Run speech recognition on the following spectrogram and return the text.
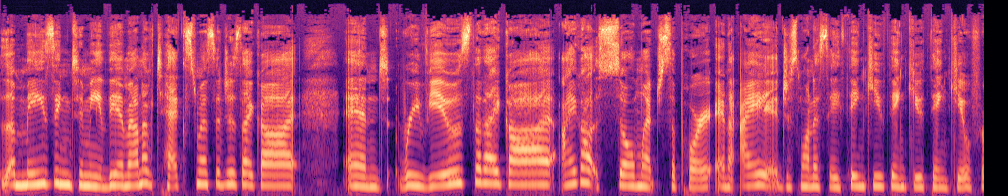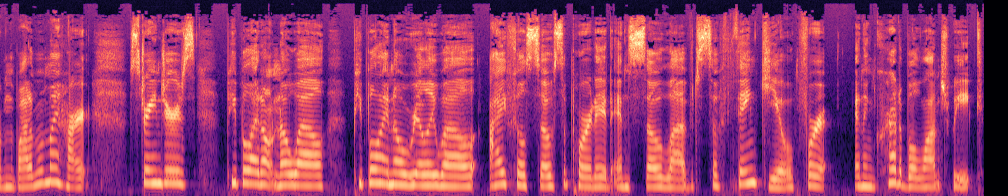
amazing to me. The amount of text messages I got and reviews that I got, I got so much support. And I just want to say thank you, thank you, thank you from the bottom of my heart. Strangers, people I don't know well, people I know really well. I feel so supported and so loved. So thank you for an incredible launch week.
